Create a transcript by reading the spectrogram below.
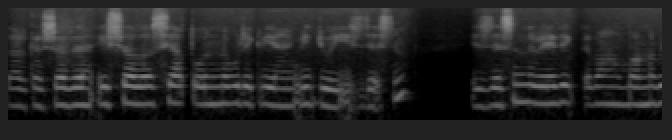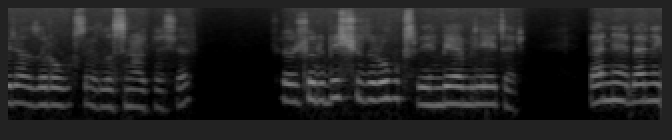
arkadaşlar inşallah siyah oyunda bu yani videoyu izlesin izlesin de birlikte bana, bana biraz da Robux ayarlasın arkadaşlar şöyle, şöyle 500 Robux verin bir bile yeter ben de ben de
